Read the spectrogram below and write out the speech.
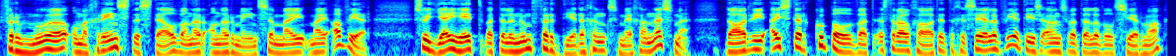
vermoë om 'n grens te stel wanneer ander mense my my afweer. So jy het wat hulle noem verdedigingsmeganisme. Daardie eysterkoepel wat Israel gehad het, het gesê hulle weet hier's ouens wat hulle wil seermaak.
